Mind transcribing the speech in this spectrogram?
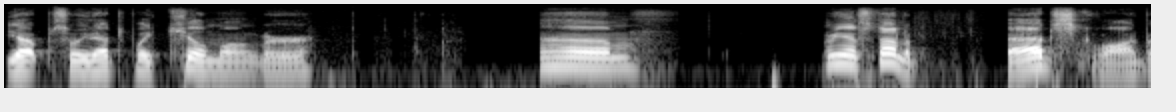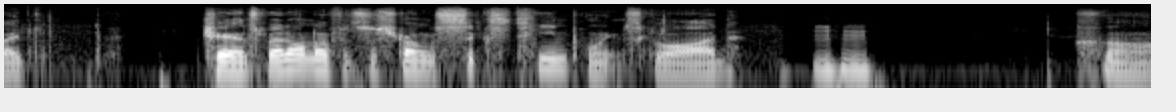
Yep, so we'd have to play Killmonger. Um, I mean, it's not a bad squad by chance, but I don't know if it's a strong 16 point squad. Mm-hmm. Huh.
